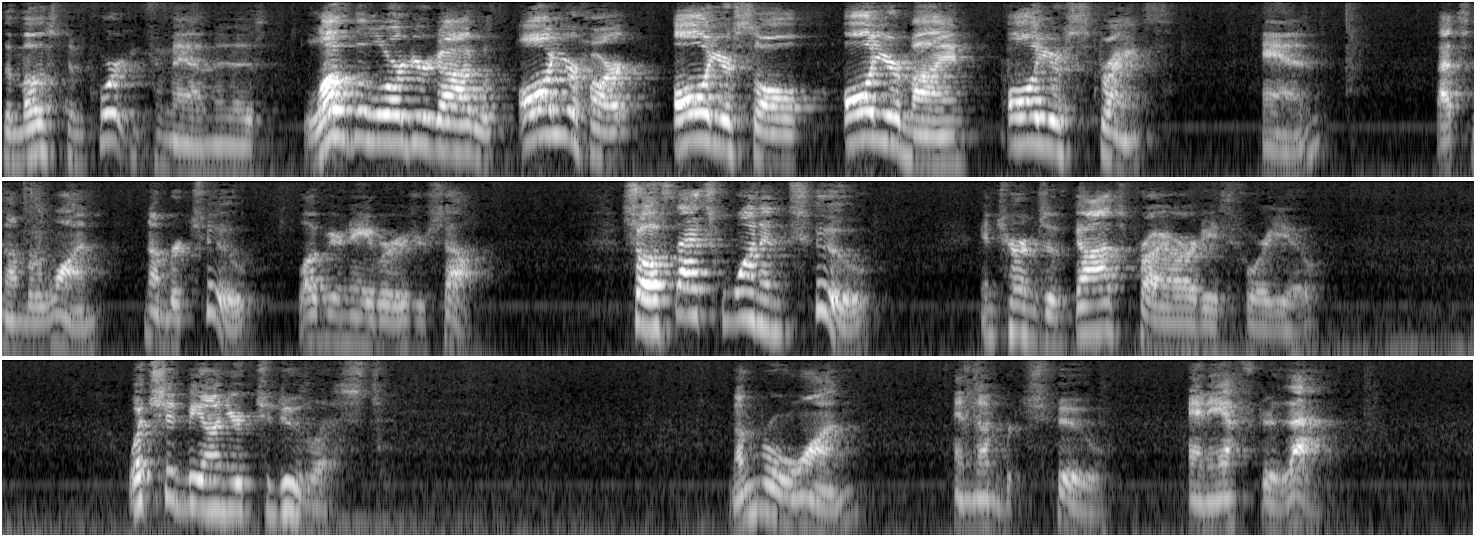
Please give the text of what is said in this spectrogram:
The most important commandment is love the Lord your God with all your heart, all your soul, all your mind, all your strength, and that's number one. Number two, love your neighbor as yourself. So if that's one and two in terms of God's priorities for you, what should be on your to do list? Number one and number two, and after that,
